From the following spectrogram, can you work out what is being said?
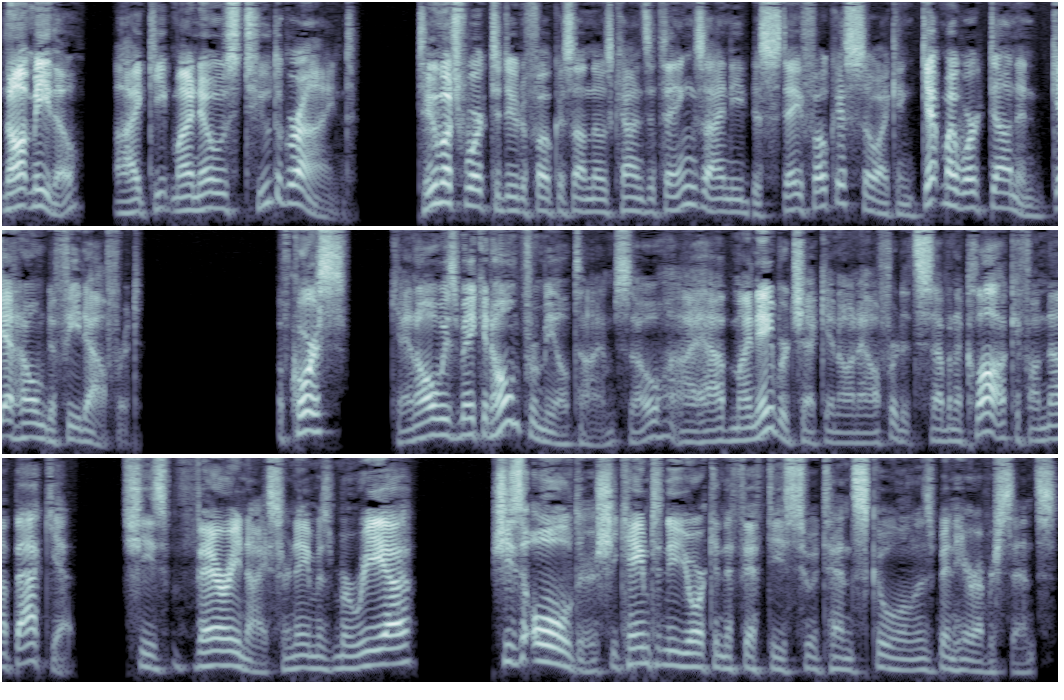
Not me, though. I keep my nose to the grind. Too much work to do to focus on those kinds of things. I need to stay focused so I can get my work done and get home to feed Alfred. Of course, can't always make it home for mealtime, so I have my neighbor check in on Alfred at 7 o'clock if I'm not back yet. She's very nice. Her name is Maria. She's older. She came to New York in the 50s to attend school and has been here ever since.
